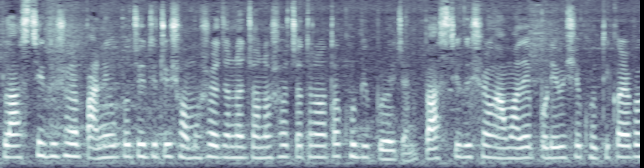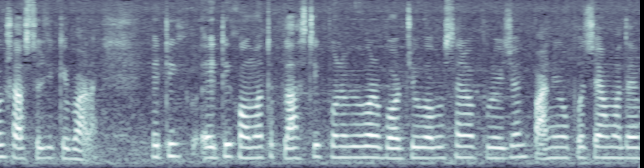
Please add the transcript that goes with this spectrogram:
প্লাস্টিক দূষণে পানি উপচয় দুটি সমস্যার জন্য জনসচেতনতা খুবই প্রয়োজন। প্লাস্টিক দূষণ আমাদের পরিবেশে ক্ষতিকর এবং স্বাস্থ্য ঝুঁকি বাড়ায়। এটি এটি কমাতে প্লাস্টিক পুনর্ব্যবহার, বর্জ্য ব্যবস্থার প্রয়োজন। পানি উপচয় আমাদের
